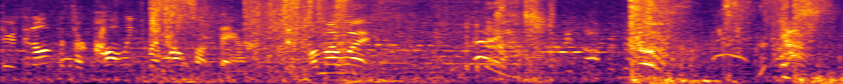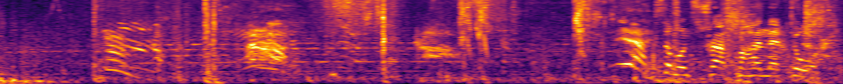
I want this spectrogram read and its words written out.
There's an officer calling for help up there. On my way. Someone's trapped behind that door.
